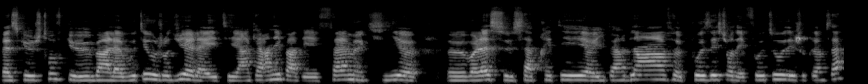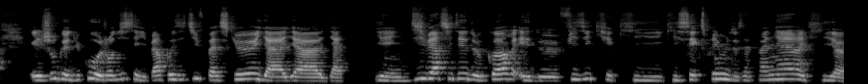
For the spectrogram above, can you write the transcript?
Parce que je trouve que ben, la beauté aujourd'hui, elle a été incarnée par des femmes qui euh, euh voilà, s'apprêtaient euh, hyper bien, posaient sur des photos, des choses comme ça. Et je trouve que du coup, aujourd'hui, c'est hyper positif parce qu'il y a, y, a, y a il y a une diversité de corps et de physique qui, qui s'expriment de cette manière et qui, euh,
